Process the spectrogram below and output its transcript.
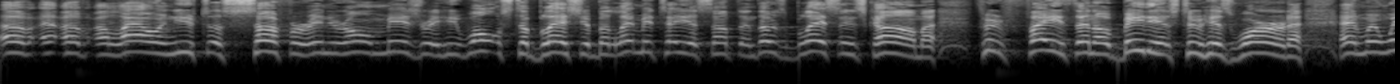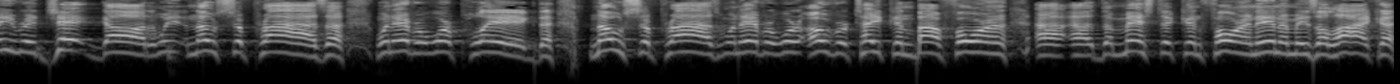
of allowing you to suffer in your own misery. He wants to bless you. But let me tell you something those blessings come uh, through faith and obedience to His Word. Uh, and when we reject God, we, no surprise uh, whenever we're plagued, no surprise whenever we're overtaken by foreign, uh, uh, domestic and foreign enemies alike, uh,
